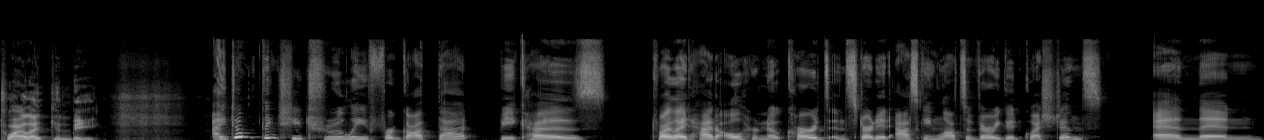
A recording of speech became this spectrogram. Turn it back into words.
Twilight can be. I don't think she truly forgot that because Twilight had all her note cards and started asking lots of very good questions. And then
